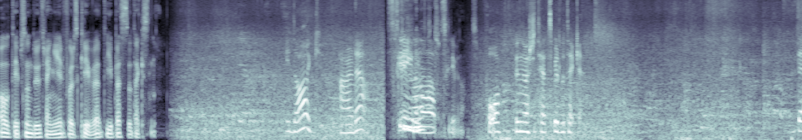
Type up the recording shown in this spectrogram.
alle tipsene du trenger for å skrive de beste tekstene. I dag er det skrivenatt Skrivenatt. på Universitetsbiblioteket. Det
